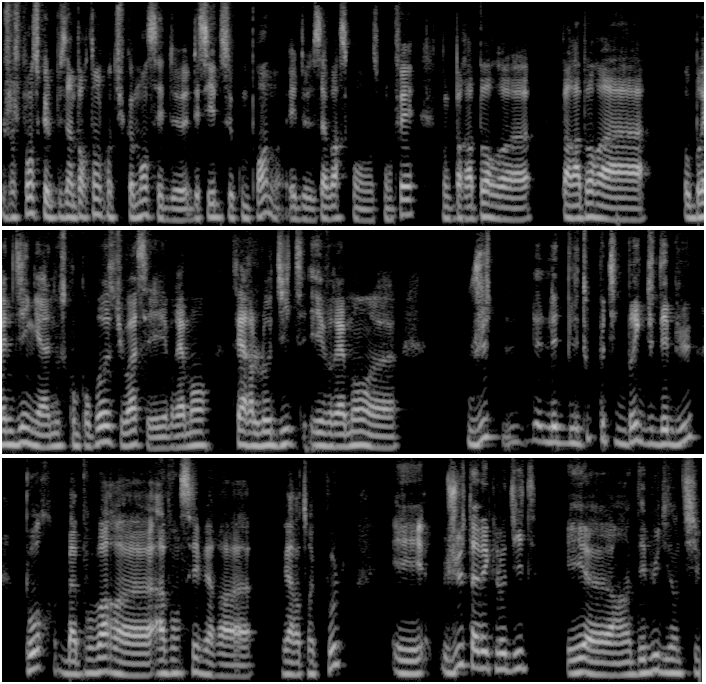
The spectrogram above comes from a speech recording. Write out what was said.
Je pense que le plus important quand tu commences, c'est d'essayer de, se comprendre et de savoir ce qu'on qu'on fait. Donc, par rapport, euh, par rapport à, au branding et à nous, ce qu'on propose, tu vois, c'est vraiment faire l'audit et vraiment euh, juste les, toutes petites briques du début pour bah, pouvoir euh, avancer vers, vers un truc cool. Et juste avec l'audit et un début d'identité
